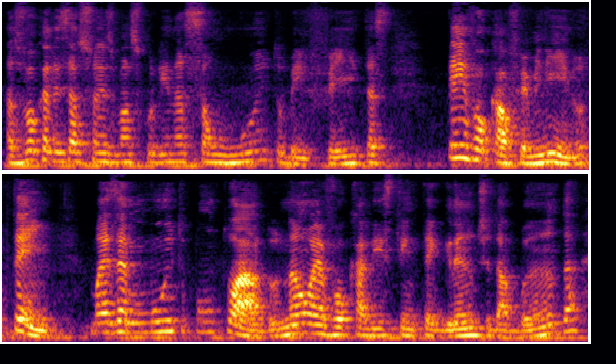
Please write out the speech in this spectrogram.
As vocalizações masculinas são muito bem feitas, tem vocal feminino? Tem, mas é muito pontuado. Não é vocalista integrante da banda,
